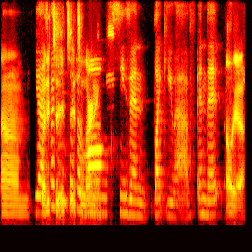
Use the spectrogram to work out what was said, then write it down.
Um yeah but it's a, it's it's a, a learning. season like you have and that oh yeah.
